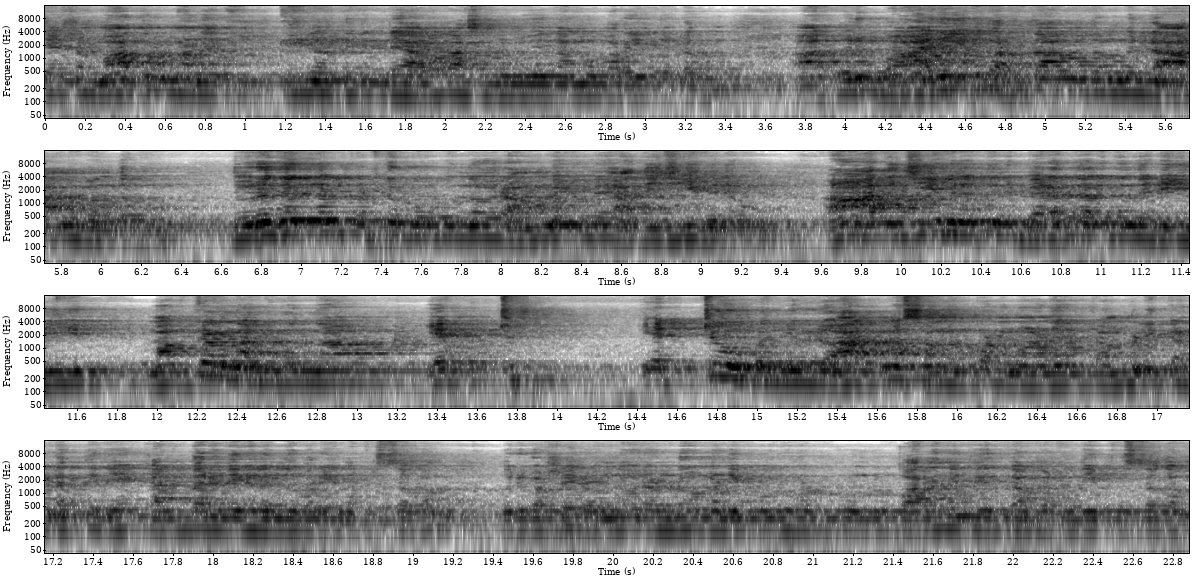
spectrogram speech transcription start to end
ശേഷം മാത്രമാണ് നിങ്ങൾക്ക് ഇതിന്റെ അവകാശം എന്ന് അമ്മ പറയുന്നുണ്ട് ആ ഒരു ഭാര്യയും ഭർത്താവും തമ്മിലുള്ള ആത്മബന്ധവും ദുരിതങ്ങൾ പെട്ടുപോകുന്ന ഒരു അമ്മയുടെ അതിജീവനവും ആ അതിജീവനത്തിന് ബലം നൽകുന്ന രീതിയിൽ മക്കൾ നൽകുന്ന ഏറ്റവും ഏറ്റവും വലിയൊരു ആത്മസമർപ്പണമാണ് കമ്പിളിക്കണ്ടത്തിലെ കൽഭരണികൾ എന്ന് പറയുന്ന പുസ്തകം. ഒരു പക്ഷേ ഒന്നോ രണ്ടോ മണിക്കൂറുകൾ കൊണ്ട് പറഞ്ഞു തീർക്കാൻ പറ്റുന്ന ഈ പുസ്തകം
